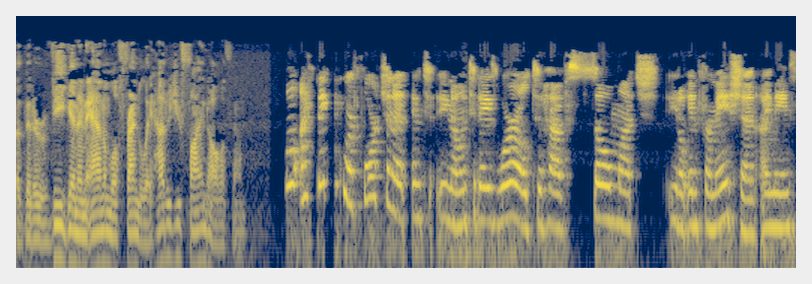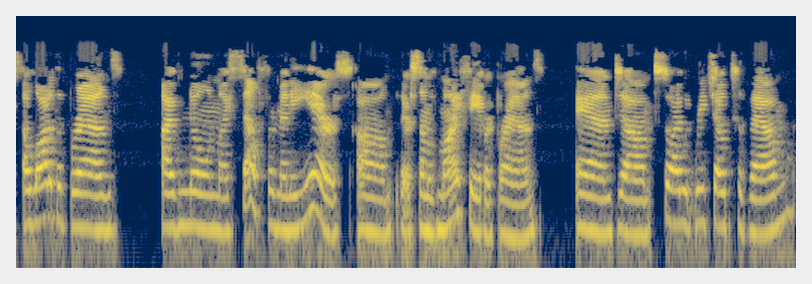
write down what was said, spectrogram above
that are vegan and animal friendly? How did you find all of them? Well, I think we're fortunate in t- you know in today's world to have so much you know information. I mean, a lot of the brands I've known myself for many years. Um, they're some of my favorite brands, and um, so I would reach out to them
